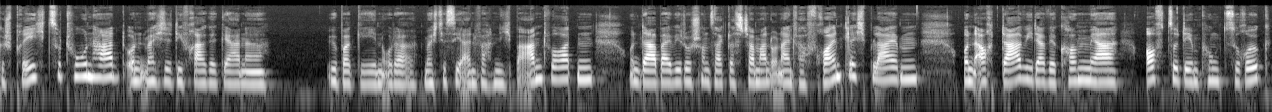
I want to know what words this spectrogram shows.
Gespräch zu tun hat und möchte die Frage gerne übergehen oder möchte sie einfach nicht beantworten und dabei, wie du schon sagtest, charmant und einfach freundlich bleiben. Und auch da wieder, wir kommen ja oft zu dem Punkt zurück,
